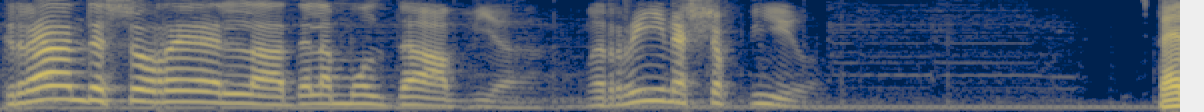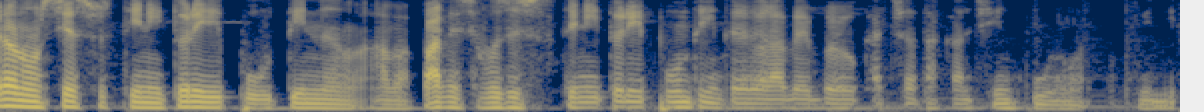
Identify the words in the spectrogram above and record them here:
Grande sorella della Moldavia, Marina Shafir. Spero non sia sostenitore di Putin, a parte se fosse sostenitore di Putin credo l'avrebbero cacciata a calci in culo, quindi...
